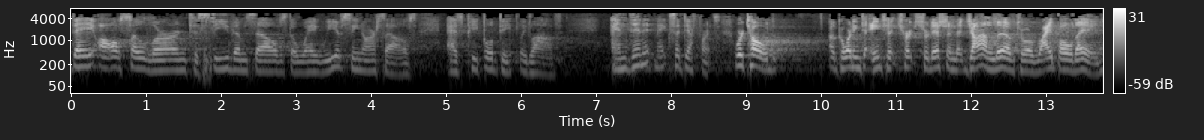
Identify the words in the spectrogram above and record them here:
they also learn to see themselves the way we have seen ourselves as people deeply loved. And then it makes a difference. We're told according to ancient church tradition, that John lived to a ripe old age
